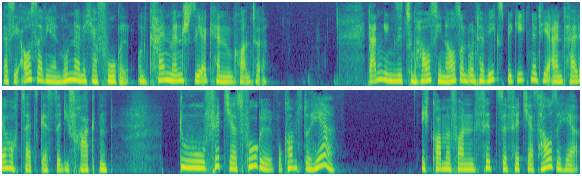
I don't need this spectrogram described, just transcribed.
dass sie aussah wie ein wunderlicher Vogel und kein Mensch sie erkennen konnte. Dann ging sie zum Haus hinaus und unterwegs begegnete ihr ein Teil der Hochzeitsgäste, die fragten Du Fitjas Vogel, wo kommst du her? Ich komme von Fitze Fitjas Hause her.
